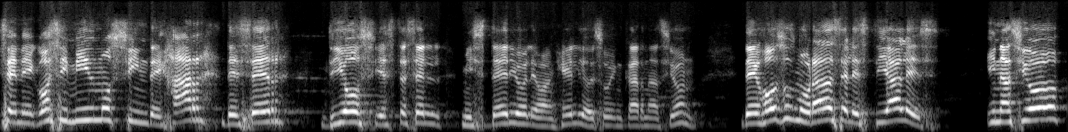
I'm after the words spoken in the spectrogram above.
Se negó a sí mismo sin dejar de ser Dios, y este es el misterio del Evangelio de su encarnación, dejó sus moradas celestiales y nació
